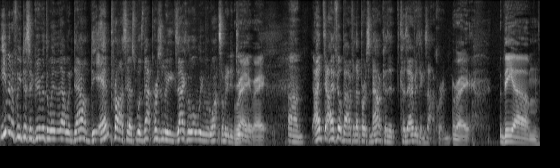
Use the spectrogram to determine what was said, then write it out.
Even if we disagree with the way that that went down, the end process was that person doing exactly what we would want somebody to do. right right I, I feel bad for that person now because because everything's awkward. Right. The um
